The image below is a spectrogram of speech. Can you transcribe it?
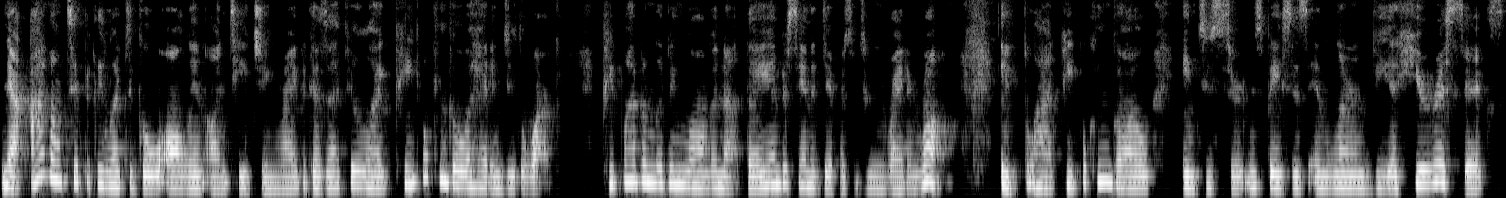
Now, I don't typically like to go all in on teaching, right? Because I feel like people can go ahead and do the work. People have been living long enough. They understand the difference between right and wrong. If black people can go into certain spaces and learn via heuristics,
